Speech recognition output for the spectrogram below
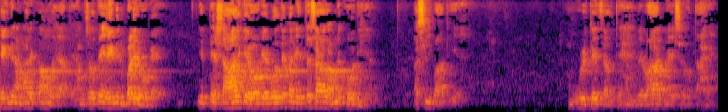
एक दिन हमारे कम हो जाते हैं। हम सोचते हैं एक दिन बड़े हो गए। इतने साल के हो गए, बोलते पर इतने साल हमने खो दिया। असली बात यह है। हम उल्टे चलते हैं, व्यवहार में ऐसे होता है।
